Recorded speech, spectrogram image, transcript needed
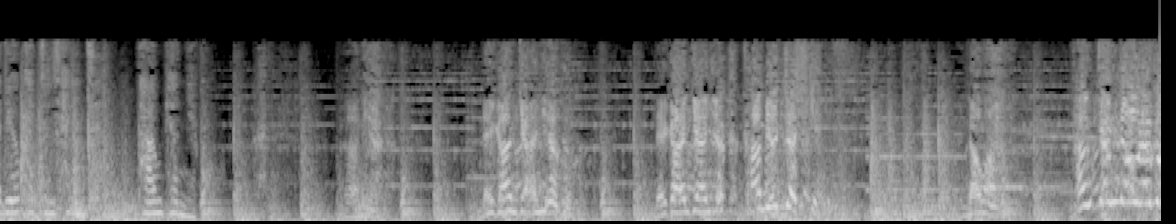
라디오 같은 살인자 다음 편 예고 아니야. 내가 한 게 아니라고. 내가 한 게 아니라 그 가면 자식이. 나와. 당장 나오라고!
